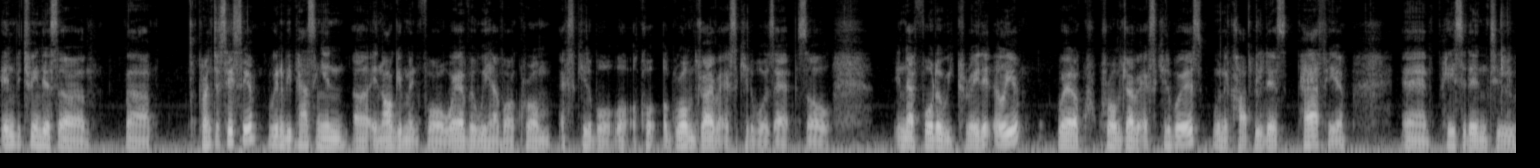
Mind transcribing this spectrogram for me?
in between this uh, uh, parentheses here, we're going to be passing in uh, an argument for wherever we have our Chrome executable, well, a, a Chrome driver executable is at. So in that folder we created earlier, where the Chrome driver executable is, we're going to copy this path here and paste it into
